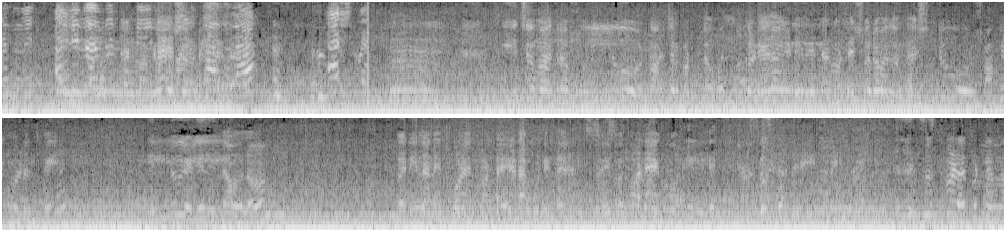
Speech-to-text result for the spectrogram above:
ಅಲ್ಲಿ- ಅಲ್ಲಿ ನನ್ನ ನನ್ಗೆ ಎಷ್ಟೊಂದು ಬೇಕಾಗಲ್ಲ? ಅಷ್ಟೇ. ಈಚು ಮಾತ್ರ ಫುಲ್ಲು ಟಾರ್ಚರ್ ಕೊಟ್ಟ ಒಂದ್ ಕಡೆನೂ ಇಳಿಲಿಲ್ಲ ಮಲ್ಲೇಶ್ವರಮಲ್ಲಿ ಒಂದಷ್ಟು ಶಾಪಿಂಗ್ ಮಾಡಿದ್ವಿ ಎಲ್ಲೂ ಇಳಿಲಿಲ್ಲ ಅವನು ಬರೀ ನಾನು ಎತ್ಕೊಂಡು ಎತ್ಕೊಂಡು ಟಯರ್ಡ್ ಆಗ್ಬಿಟ್ಟಿದ್ದೆ ಸೊ ಇವಾಗ ಮನೆಗೆ ಹೋಗಿ ಸುಸ್ತು ಮಾಡಾಕ್ಬಿಟ್ಟಲ್ಲ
